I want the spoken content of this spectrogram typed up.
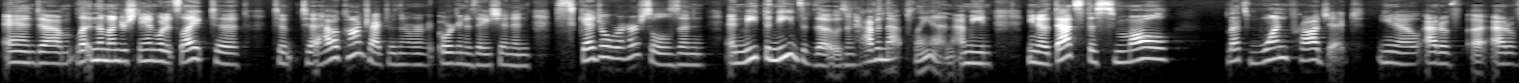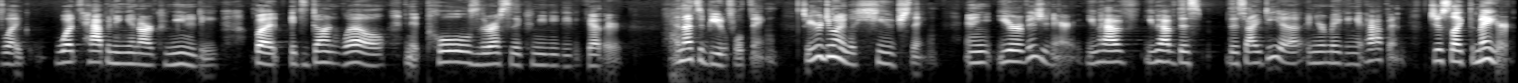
and um, letting them understand what it's like to to, to have a contract with an or- organization and schedule rehearsals and and meet the needs of those and having that plan. I mean, you know, that's the small that's one project, you know, out of uh, out of like what's happening in our community, but it's done well and it pulls the rest of the community together. And that's a beautiful thing. So you're doing a huge thing and you're a visionary. You have you have this this idea and you're making it happen. Just like the mayor.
